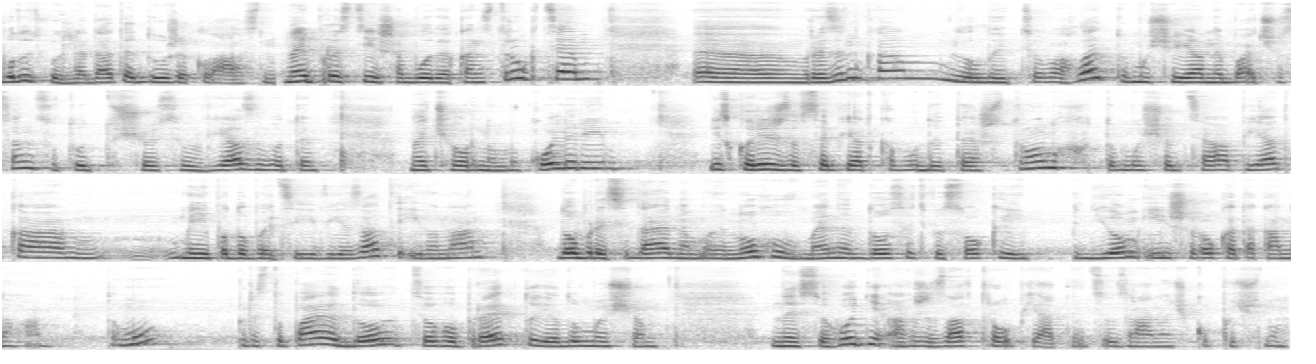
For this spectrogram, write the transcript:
будуть виглядати дуже класно. Найпростіша буде конструкція е, резинка, лицьова гладь, тому що я не бачу сенсу тут щось вив'язувати на чорному кольорі. І, скоріш за все, п'ятка буде теж стронг, тому що ця п'ятка мені подобається її в'язати, і вона добре сідає на мою ногу. В мене досить високий підйом і широка така нога. Тому приступаю до цього проєкту. Я думаю, що не сьогодні, а вже завтра у п'ятницю зраночку почну.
